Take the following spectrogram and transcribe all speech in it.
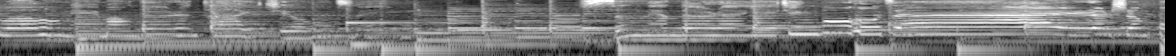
哦，迷茫的人他依旧醉，思念的人已经不。在人生不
